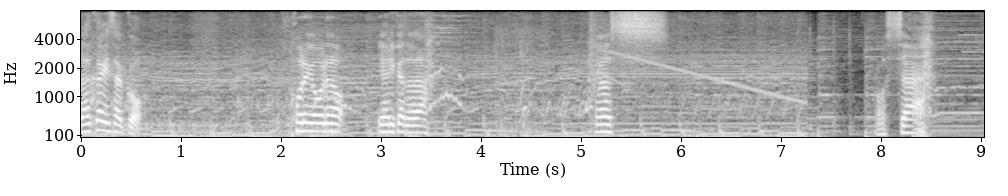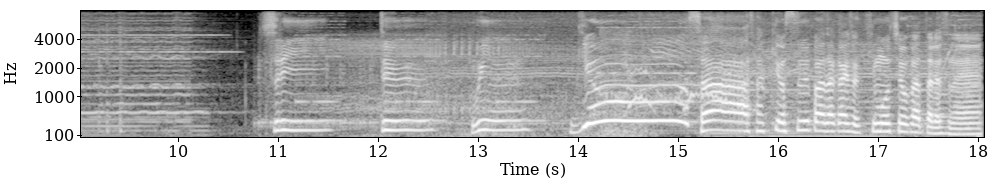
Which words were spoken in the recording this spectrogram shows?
打開策を。これが俺のやり方だ。よし。おっしゃーツー・ウィン。ぎょーさあ、さっきのスーパー高い速気持ちよかったですね。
